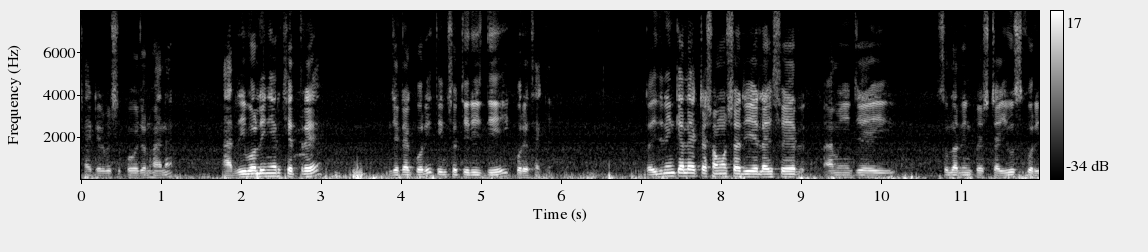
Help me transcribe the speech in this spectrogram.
ষাটের বেশি প্রয়োজন হয় না। আর রিবলিংয়ের ক্ষেত্রে যেটা করি, তিনশো তিরিশ দিয়েই করে থাকি। তো ইদানিংকালে একটা সমস্যা, রিয়েল লাইফের আমি যেই সোলারিং পেস্টটা ইউজ করি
